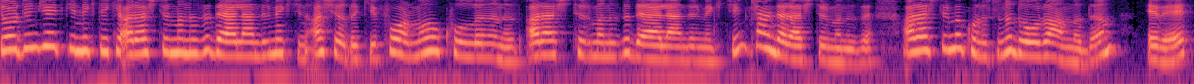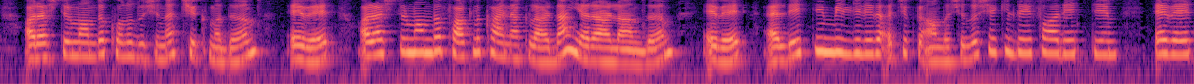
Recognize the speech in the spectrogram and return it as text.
Dördüncü etkinlikteki araştırmanızı değerlendirmek için aşağıdaki formu kullanınız. Araştırmanızı değerlendirmek için kendi araştırmanızı. Araştırma konusunu doğru anladım. Evet. Araştırmamda konu dışına çıkmadım. Evet. Araştırmamda farklı kaynaklardan yararlandım. Evet. Elde ettiğim bilgileri açık ve anlaşılır şekilde ifade ettim. Evet.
